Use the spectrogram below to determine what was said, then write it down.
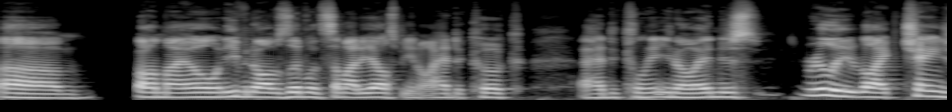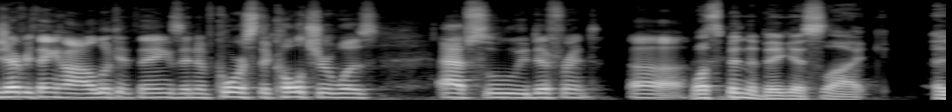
um, on my own, even though I was living with somebody else. But you know, I had to cook, I had to clean, you know, and just really like changed everything how I look at things. And of course, the culture was absolutely different. Uh, What's been the biggest like uh,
